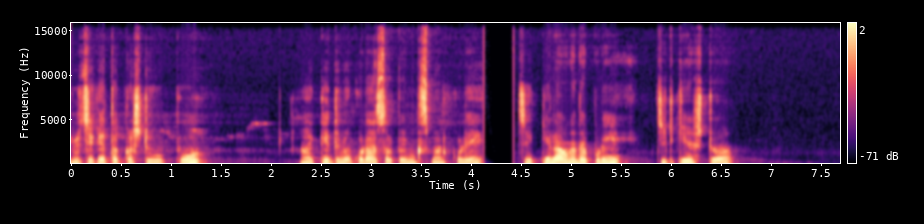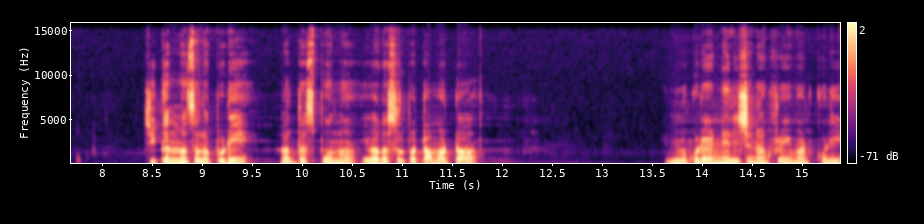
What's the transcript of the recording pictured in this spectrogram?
ರುಚಿಗೆ ತಕ್ಕಷ್ಟು ಉಪ್ಪು ಹಾಕಿ ಇದನ್ನು ಕೂಡ ಸ್ವಲ್ಪ ಮಿಕ್ಸ್ ಮಾಡ್ಕೊಳ್ಳಿ. ಚಕ್ಕೆ ಲವಂಗದ ಪುಡಿ, ಚಿಟಿಕೆಯಷ್ಟು ಚಿಕನ್ ಮಸಾಲ ಪುಡಿ, ಅರ್ಧ ಸ್ಪೂನು ಇವಾಗ ಸ್ವಲ್ಪ ಟೊಮಟೊ ಇದನ್ನು ಕೂಡ ಎಣ್ಣೆಯಲ್ಲಿ ಚೆನ್ನಾಗಿ ಫ್ರೈ ಮಾಡ್ಕೊಳ್ಳಿ.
